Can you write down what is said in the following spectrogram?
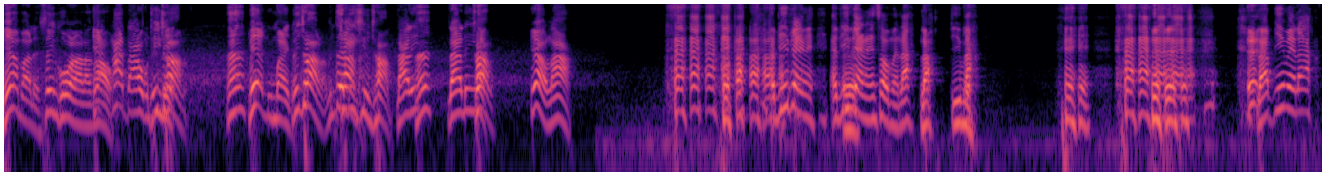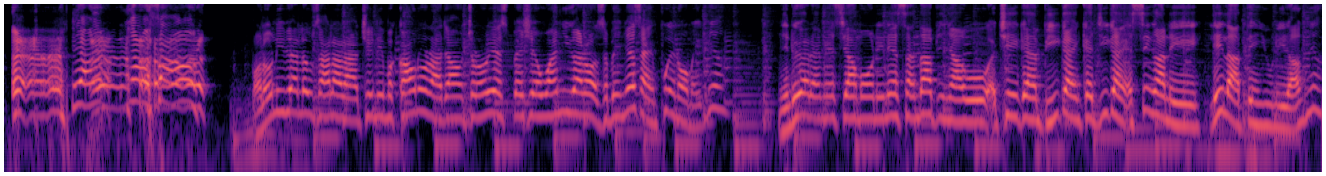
မင်းကပါလေစိန်ခေါ်လာလားငါ့ကိုဟာတာကိုထိချမှာ ဟမ်မင်းလူမိုက်မင်းချလားမင်းတက်ပြီးရှင်ချလာလေဟမ်လာလေချရောက်လားအပြစ်ပြန်မယ်အပြစ်ပြန်နိုင်ဆော့မယ်လားလာပြီးမယ်လာပြင်းမယ်လားရောက်ငါဆောင်းဘောလုံးနီးပြလှုပ်ရှားလာတာအချိန်လေးမကောင်းတော့တာကြောင့်ကျွန်တော်တို့ရဲ့ special one ကြီးကတော့သပင်ရက်ဆိုင်ဖွင့်တော့မယ်ခင်ဗျာမြင်တွေ့ရတဲ့အမြဲဆရာမော်အနေနဲ့စံသားပညာကိုအခြေခံဘီးကင်ကက်ကြီးကင်အဆင့်ကနေလေ့လာသင်ယူနေတာခင်ဗျာ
